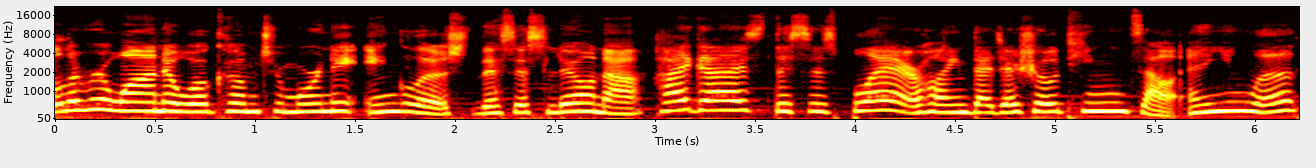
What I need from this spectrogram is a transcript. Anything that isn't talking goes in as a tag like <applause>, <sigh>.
Hello everyone and welcome to Morning English. This is Leona. Hi guys, this is Blair. 欢迎大家收听早安英文。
